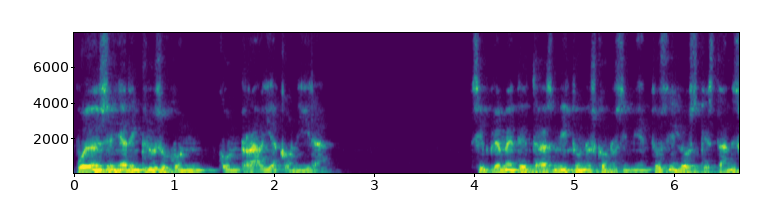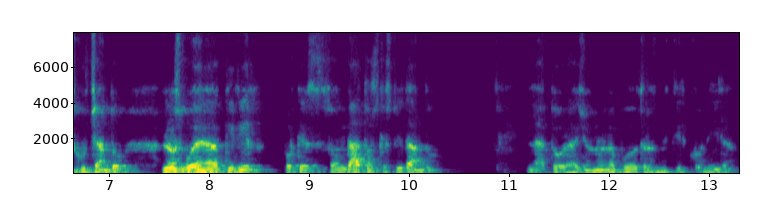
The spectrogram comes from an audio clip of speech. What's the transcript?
puedo enseñar incluso con, con rabia, con ira. Simplemente transmito unos conocimientos y los que están escuchando los pueden adquirir porque son datos que estoy dando. La Torah yo no la puedo transmitir con ira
